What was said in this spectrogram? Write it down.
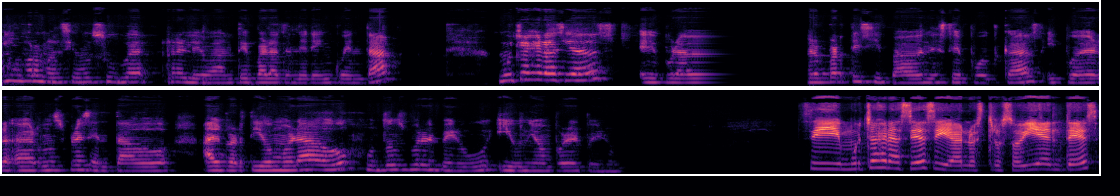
información súper relevante para tener en cuenta. Muchas gracias eh, por haber haber participado en este podcast y poder habernos presentado al Partido Morado, Juntos por el Perú y Unión por el Perú. Sí, muchas gracias y a nuestros oyentes.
